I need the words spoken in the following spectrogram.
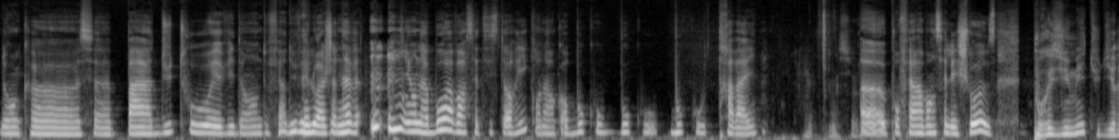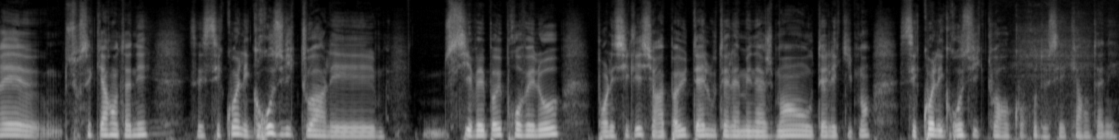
Donc, euh, c'est pas du tout évident de faire du vélo à Genève. Et on a beau avoir cette historique, on a encore beaucoup, beaucoup, beaucoup de travail euh, pour faire avancer les choses. Pour résumer, tu dirais, euh, sur ces 40 années, c'est c'est quoi les grosses victoires les... S'il n'y avait pas eu Pro Vélo, pour les cyclistes, il n'y aurait pas eu tel ou tel aménagement ou tel équipement. C'est quoi les grosses victoires au cours de ces 40 années?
